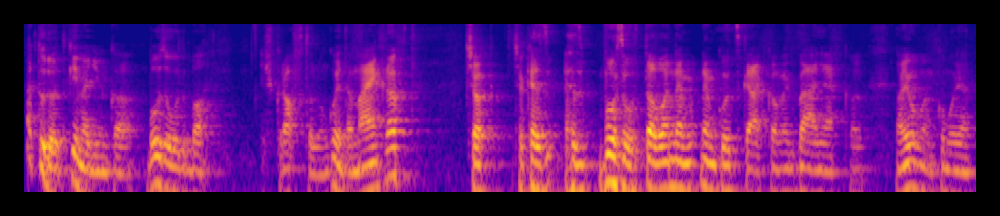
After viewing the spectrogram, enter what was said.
hát tudod, kimegyünk a bozótba, és kraftolunk, olyan a Minecraft, csak, csak ez, ez bozóttal van, nem, nem kockákkal, meg bányákkal. Na jó, van komolyan.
